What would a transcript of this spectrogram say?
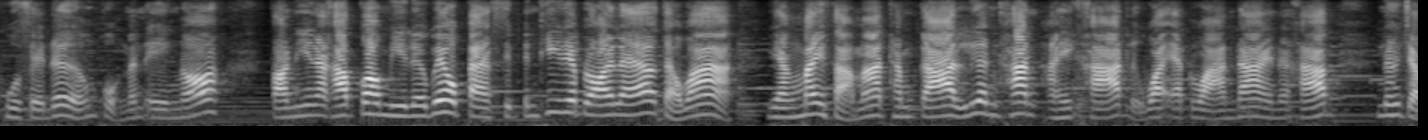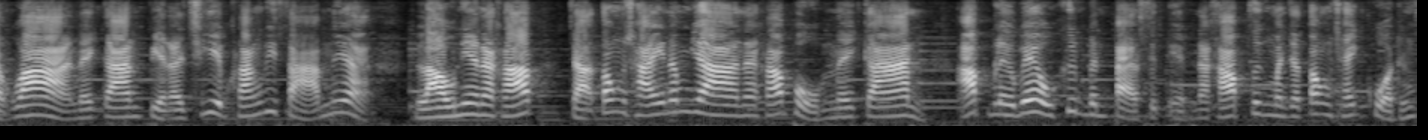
คูเซเดอร์ของผมนั่นเองเนาะ ตอนนี้นะครับก็มีเลเวล 80 เป็นที่เรียบร้อยแล้ว แต่ว่ายังไม่สามารถทำการเลื่อนขั้นไอคาร์ดหรือว่าแอดวานได้นะครับ เนื่องจากว่าในการเปลี่ยนอาชีพครั้งที่ 3 เนี่ย เราเนี่ยนะครับจะต้องใช้น้ำยานะครับผมในการอัพเลเวลขึ้นเป็น 81 นะครับ ซึ่งมันจะต้องใช้ขวดถึง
